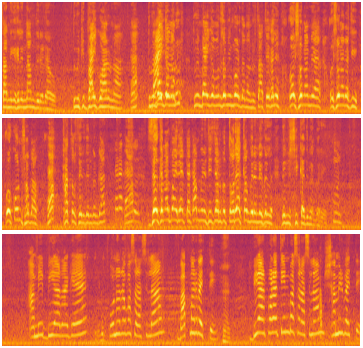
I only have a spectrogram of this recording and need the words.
তার নাকি খালি নাম ধরে দাও তুমি কি বাইক হারো না হ্যাঁ? তুমি বাইক মানুষ তুমি বাইকা মানুষ আমি মর্দা মানুষ। তাতে খালি ওই সোনা মিয়া ওই সোনা বেশি ও কোন স্বভাব হ্যাঁ? খাতর ছেড়ে দেন গান হ্যাঁ? জেলখানার বাইরে একটা কাম করে টিচার তোর এক কাম করে নিয়ে দেখবি শিক্ষা দিবে করে। আমি বিয়ার আগে পনেরো বছর আছিলাম বাপ মার বাড়িতে। হ্যাঁ। বিয়ার পরে তিন বছর আছিলাম স্বামীর বাড়িতে।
